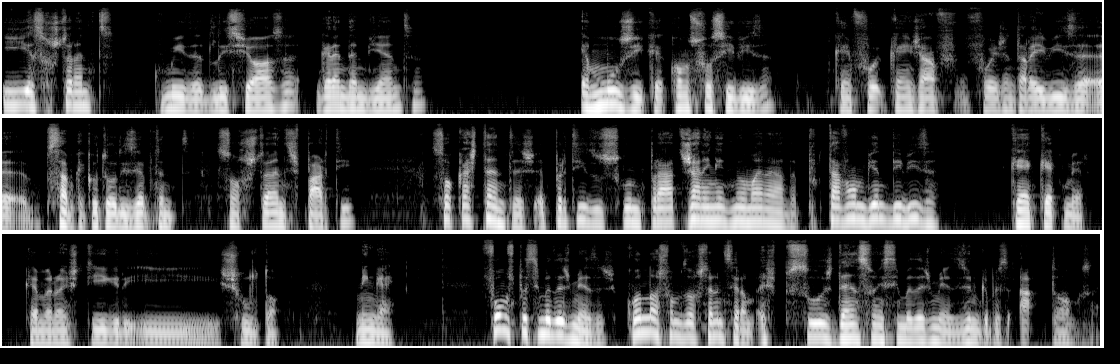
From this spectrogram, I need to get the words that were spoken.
E esse restaurante, comida deliciosa, grande ambiente, a música como se fosse Ibiza. Quem, foi, quem já foi jantar a Ibiza eh, sabe o que é que eu estou a dizer. Portanto, são restaurantes party. Só que às tantas, a partir do segundo prato, já ninguém comeu mais nada, porque estava um ambiente de Ibiza. Quem é que quer comer? Camarões tigre e chuletão. Ninguém. Fomos para cima das mesas. Quando nós fomos ao restaurante, disseram as pessoas dançam em cima das mesas. Eu nunca pensei, ah, estão a gozar.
